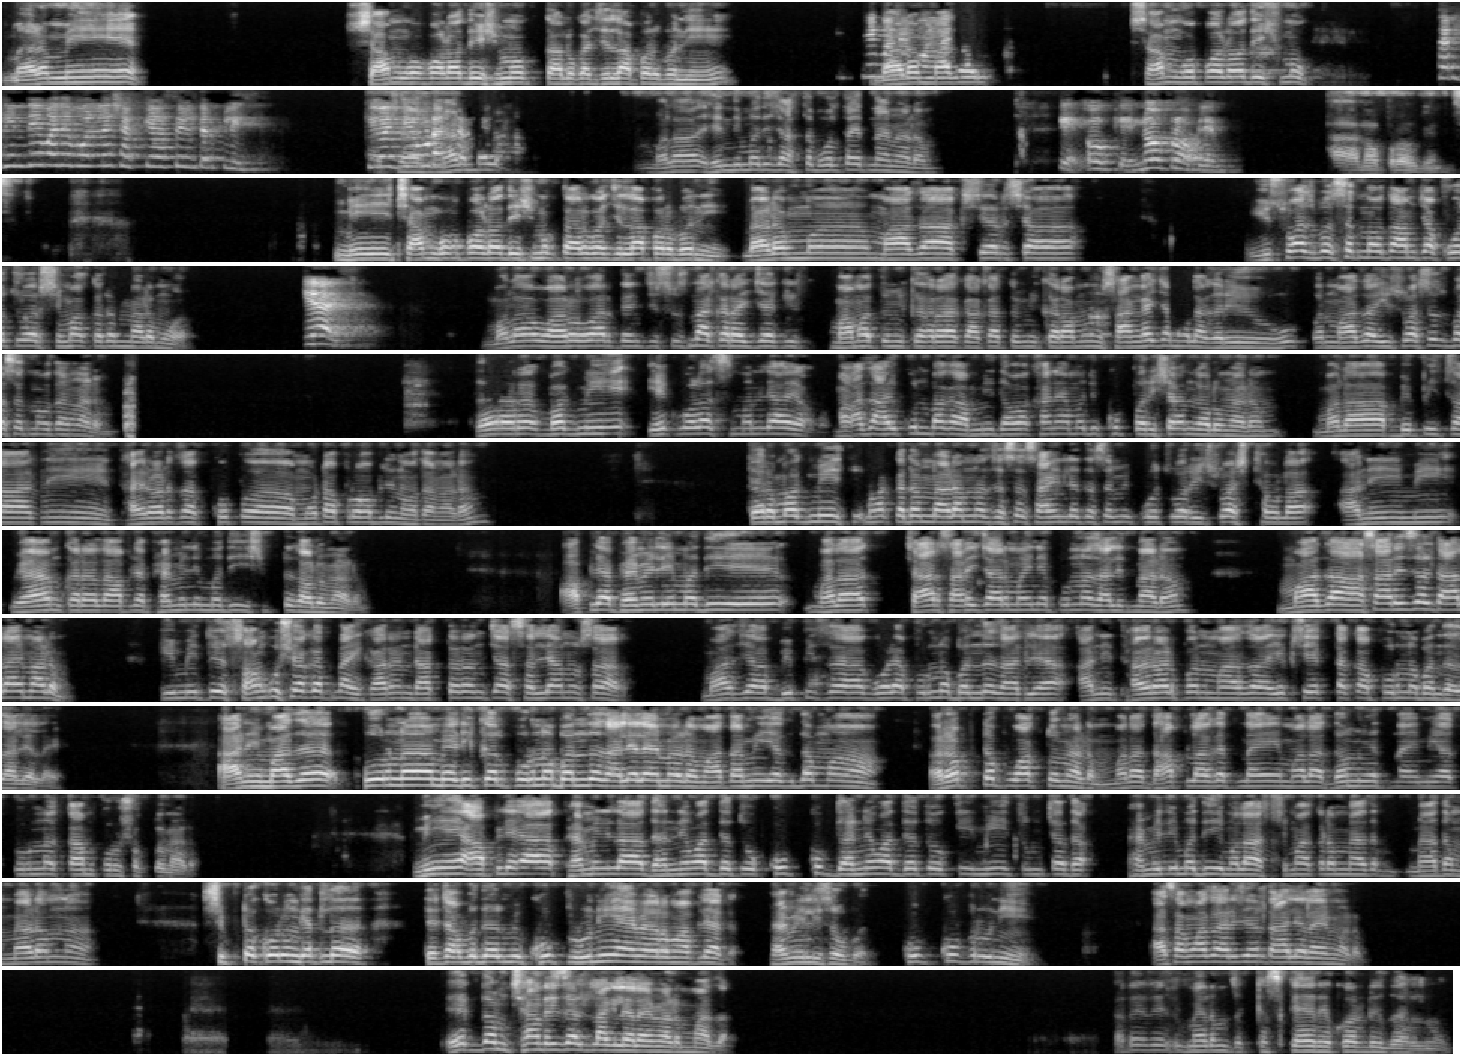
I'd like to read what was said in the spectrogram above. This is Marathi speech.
मॅडम मी श्याम गोपाळराव देशमुख तालुका जिल्हा परभणी. मॅडम माझा श्याम गोपाळराव देशमुख. सर हिंदीमध्ये बोलणं शक्य असेल तर प्लीज. किंवा अच्छा, जेवढं मॅडम मला- मला हिंदीमध्ये जास्त बोलता येत नाही madam. Okay okay no problem. हा नो प्रॉब्लेम. मी श्याम गोपाळराव देशमुख तालुका जिल्हा परभणी. मॅडम अं, माझा अक्षरशः विश्वास बसत नव्हता आमच्या कोचवर सीमा कदम मॅडमवर. यस मला वारंवार त्यांची सूचना करायच्या की मामा तुम्ही करा काका तुम्ही करा म्हणून सांगायच्या मला घरी. येऊ पण माझा विश्वासच बसत नव्हता मॅडम. तर मग मी एक वेळेस म्हणल्या माझं ऐकून बघा मी दवाखान्यामध्ये खूप परेशान झालो मॅडम. मला बीपीचा आणि थायरॉइडचा खूप अं, मोठा प्रॉब्लेम होता मॅडम. तर मग मी सीमा कदम मॅडमना जसं सांगितलं तसं मी कोचवर विश्वास ठेवला आणि मी व्यायाम करायला आपल्या फॅमिलीमध्ये शिफ्ट झालो मॅडम. आपल्या फॅमिलीमध्ये मला चार साडेचार महिने पूर्ण झालेत मॅडम. माझा असा रिझल्ट आलाय मॅडम की मी ते सांगू शकत नाही कारण डॉक्टरांच्या सल्ल्यानुसार माझ्या बीपीच्या गोळ्या पूर्ण बंद झाल्या आणि थायरॉइड पण माझा एकशे एक टक्का पूर्ण बंद झालेला आहे. आणि माझं पूर्ण मेडिकल पूर्ण बंद झालेलं आहे मॅडम आता मी एकदम रपटप वागतो मॅडम मला धाप लागत नाही मला दम येत नाही. मी आज पूर्ण काम करू शकतो मॅडम मी आपल्या फॅमिलीला धन्यवाद देतो. खूप खूप धन्यवाद देतो की मी तुमच्या फॅमिलीमध्ये मला सीमाक्रम मॅडम मॅडम शिफ्ट करून घेतलं. त्याच्याबद्दल मी खूप ऋणी आहे मॅडम आपल्या फॅमिली सोबत. खूप खूप ऋणी आहे. असा माझा रिझल्ट आलेला आहे मॅडम एकदम छान रिझल्ट लागलेला आहे मॅडम माझा. अरे रे मॅडमचं कसं काय रेकॉर्डिंग झालं नाही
